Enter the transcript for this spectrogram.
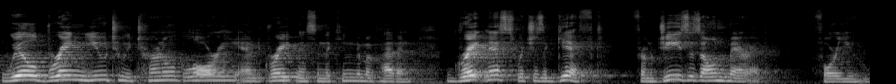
will bring you to eternal glory and greatness in the kingdom of heaven. Greatness which is a gift from Jesus' own merit for you.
